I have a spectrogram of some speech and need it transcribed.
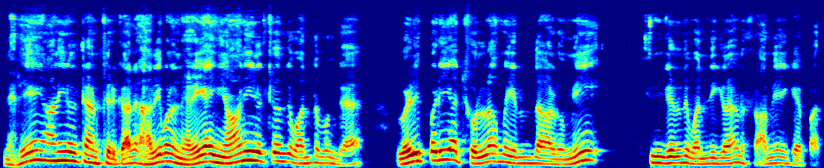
நிறைய ஞானிகள்கிட்ட அனுப்பிச்சிருக்காரு. அதே போல் நிறையா ஞானிகள்ட்டருந்து வந்தவங்க, வெளிப்படையாக சொல்லாமல் இருந்தாலுமே, இங்கேருந்து வந்தீங்களான்னு?" சாமியை கேட்பார்.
